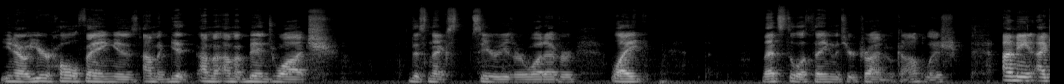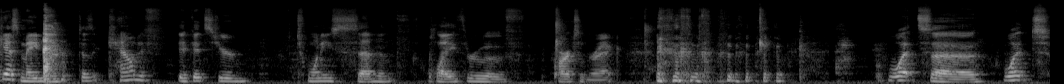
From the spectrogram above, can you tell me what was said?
you know your whole thing is i'm a get i'm a, I'm a binge watch this next series or whatever like that's still a thing that you're trying to accomplish i mean i guess maybe does it count if if it's your 27th playthrough of parks and rec what uh what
